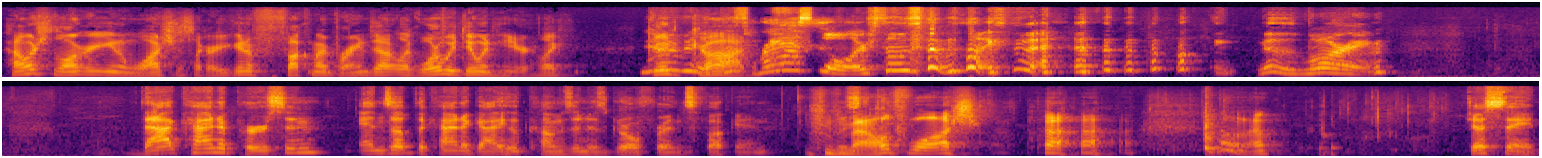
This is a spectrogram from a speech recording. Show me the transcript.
How much longer are you gonna watch this? Like, are you gonna fuck my brains out? Like, what are we doing here? Like, No, good be like, God. "Let's wrestle or something like that. Like, this is boring. That kind of person ends up the kind of guy who comes in his girlfriend's fucking. mouthwash. I don't know. Just saying.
